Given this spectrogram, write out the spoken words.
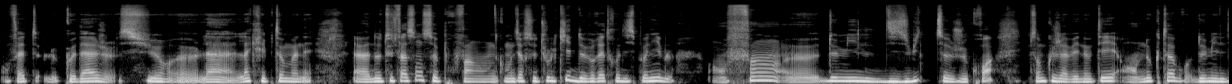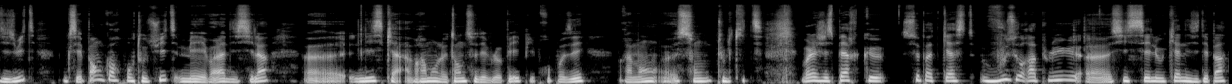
en fait le codage sur euh, la, la crypto-monnaie. Euh, de toute façon, ce, enfin, comment dire, ce toolkit devrait être disponible en fin 2018, je crois. Il me semble que j'avais noté en octobre 2018, donc c'est pas encore pour tout de suite, mais voilà, d'ici là, euh, Lisk a vraiment le temps de se développer et puis proposer vraiment son toolkit. Voilà, j'espère que ce podcast vous aura plu. si c'est le cas, n'hésitez pas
